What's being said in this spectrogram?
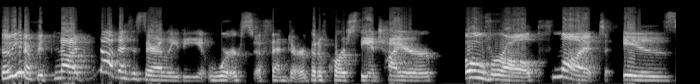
Though, you know, it's not not necessarily the worst offender, but of course, the entire overall plot is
